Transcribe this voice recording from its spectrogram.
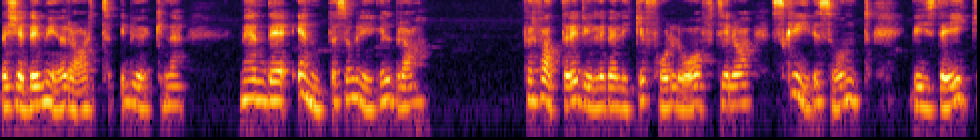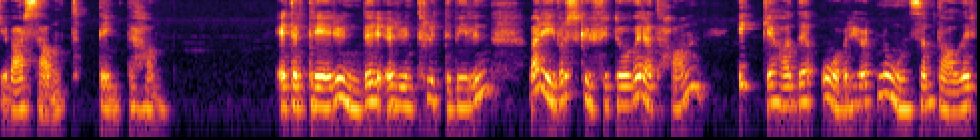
Det skjedde mye rart i bøkene, men det endte som regel bra. Forfattere ville vel ikke få lov til å skrive sånt hvis det ikke var sant, tenkte han. Etter tre runder rundt flyttebilen var Ivor skuffet over at han ikke hadde overhørt noen samtaler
